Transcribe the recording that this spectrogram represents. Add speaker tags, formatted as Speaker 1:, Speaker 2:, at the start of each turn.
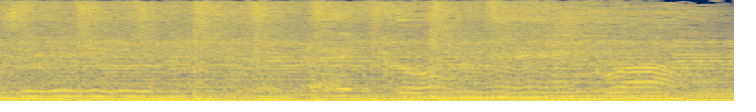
Speaker 1: così eccomi qua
